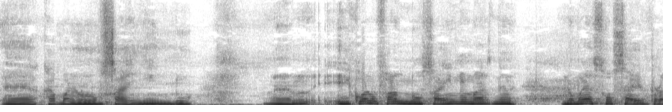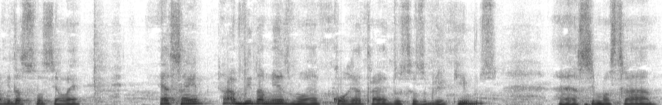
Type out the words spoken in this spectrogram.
é, acaba não saindo. Né? E quando eu falo não saindo, não é, não é só sair para a vida social, é, é sair para a vida mesmo, é correr atrás dos seus objetivos, é, se mostrar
